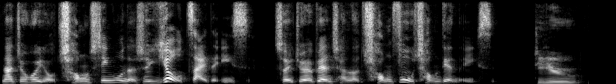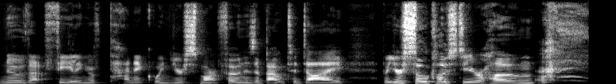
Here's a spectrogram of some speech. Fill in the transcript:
那就会有重新或者是又在的意思，所以就会变成了重复充电的意思。 Do you know that feeling of panic when your smartphone is about to die, but you're so close to your home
